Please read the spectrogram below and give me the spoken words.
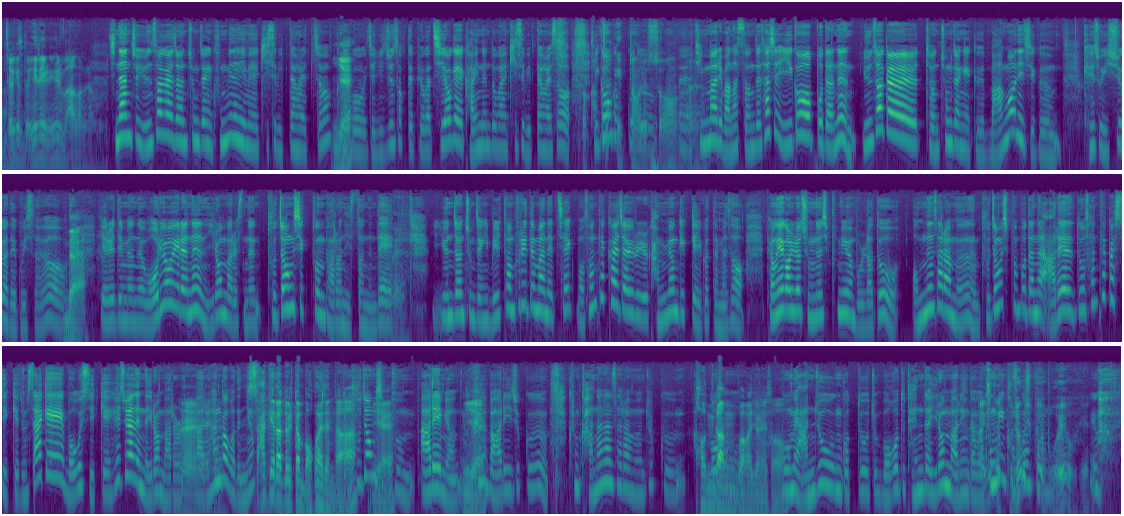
네, 저긴 또 1일 1망언을 하고 있죠. 지난주 윤석열 전 총장이 국민의힘에 기습 입당을 했죠. 예. 그리고 이제 유준석 대표가 지역에 가 있는 동안 기습 입당을 해서 이거 갑자기 입당을 갖고도, 했어. 네, 네. 뒷말이 많았었는데 사실 이것보다는 윤석열 전 총장의 그 망언이 지금 계속 이슈가 되고 있어요. 네. 예를 들면은 월요일에는 이런 말을 쓰는 부정식품 발언이 있었는데 네. 윤전 총장이 밀턴 프리드만의 책 뭐 선택할 자유를 감명 깊게 읽었다면서 병에 걸려 죽는 식품이면 몰라도 없는 사람은 부정식품보다는 아래도 선택할 수 있게 좀 싸게 먹을 수 있게 해줘야 된다 이런 말을 네. 말을 한 거거든요. 싸게라도 일단 먹어야 된다. 그러니까 부정식품 아래면 예. 그 말이 조금 그럼 가난한 사람은 조금 건강과 뭐, 관련해서 몸에 안 좋은 것도 좀 먹어도 된다 이런 말인가요? 아니, 국민 부정식품이 뭐예요, 그게?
